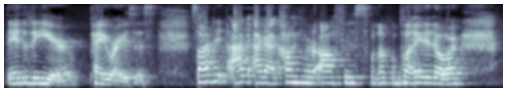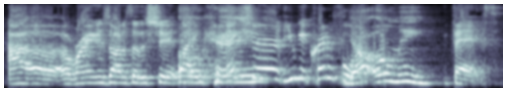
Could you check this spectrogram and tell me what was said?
the end of the year, pay raises. So I did. I, I got coffee for the office when I'm complaining, or I uh, arranged all this other shit. Like, Okay. make sure you get credit for it. Y'all owe me. Facts.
